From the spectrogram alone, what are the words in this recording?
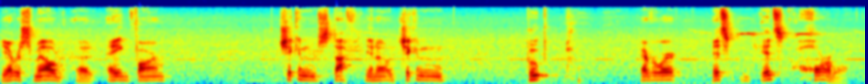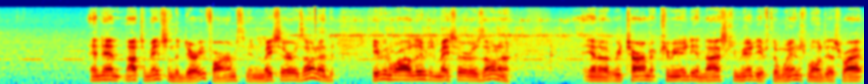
You ever smelled an egg farm? Chicken stuff, you know, chicken poop everywhere. It's it's horrible. And then, not to mention the dairy farms in Mesa, Arizona. Even where I lived in Mesa, Arizona, in a retirement community, a nice community, if the wind's blowing just right,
